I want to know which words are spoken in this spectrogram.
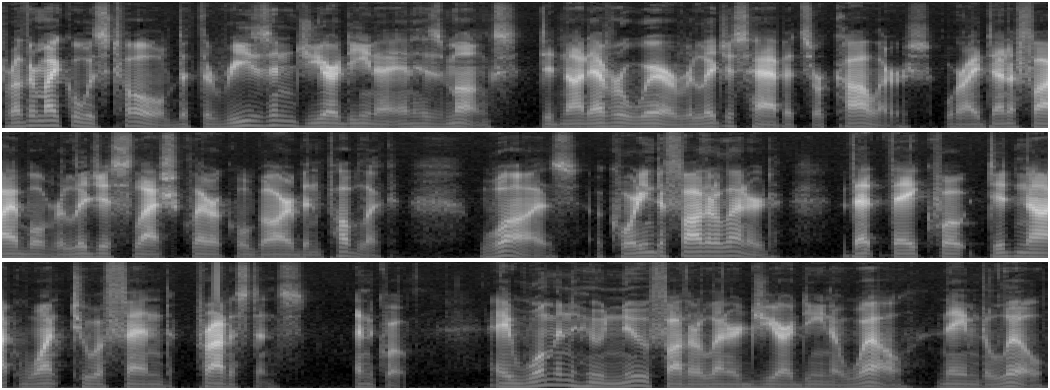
Brother Michael was told that the reason Giardina and his monks did not ever wear religious habits or collars or identifiable religious slash clerical garb in public was, according to Father Leonard, that they, quote, did not want to offend Protestants, A woman who knew Father Leonard Giardina well, named Lil,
